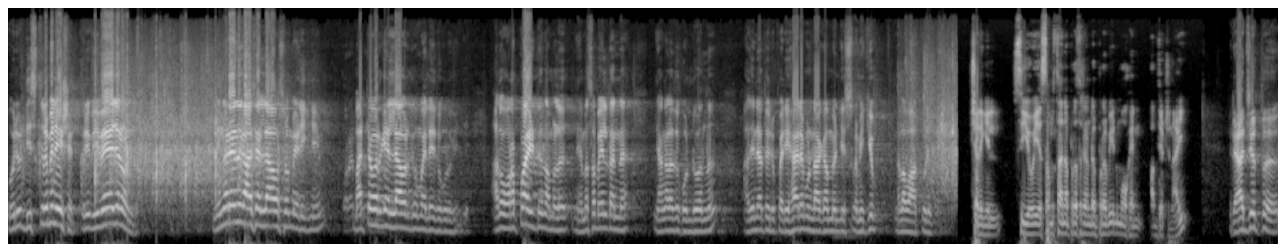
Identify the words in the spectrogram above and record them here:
ഒരു ഡിസ്ക്രിമിനേഷൻ ഒരു വിവേചനമുണ്ട്. നിങ്ങളുടെ നിന്ന് കാശ് എല്ലാ വർഷവും മേടിക്കുകയും മറ്റവർക്ക് എല്ലാവർക്കും വലിയ ഇത് കൊടുക്കുകയും അത് ഉറപ്പായിട്ട് നമ്മൾ നിയമസഭയിൽ തന്നെ ഞങ്ങളത് കൊണ്ടുവന്ന് അതിന്റെ അകത്തൊരു പരിഹാരം ഉണ്ടാക്കാൻ വേണ്ടി ശ്രമിക്കും എന്നുള്ള വാക്കുകൂടി സി ഒ എ സംസ്ഥാന പ്രസിഡന്റ് പ്രവീൺ മോഹൻ അധ്യക്ഷനായി. രാജ്യത്ത്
